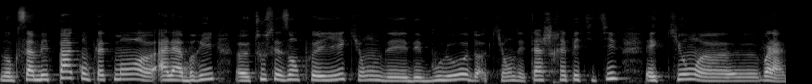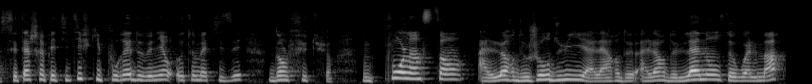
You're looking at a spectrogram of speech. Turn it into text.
donc ça met pas complètement euh, à l'abri euh, tous ces employés qui ont des, boulots, qui ont des tâches répétitives et qui ont euh, voilà ces tâches répétitives qui pourraient devenir automatisées dans le futur. Donc pour l'instant, à l'heure d'aujourd'hui, à l'heure de l'annonce de Walmart,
